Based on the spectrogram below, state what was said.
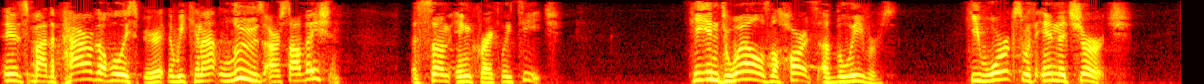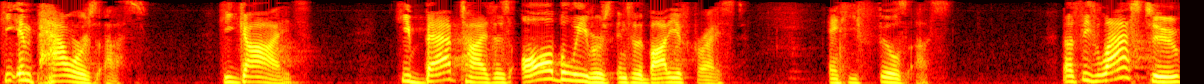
And it's by the power of the Holy Spirit that we cannot lose our salvation, as some incorrectly teach. He indwells the hearts of believers. He works within the church. He empowers us. He guides. He baptizes all believers into the body of Christ. And He fills us. Now, it's these last two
